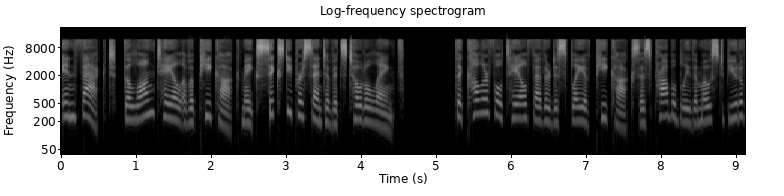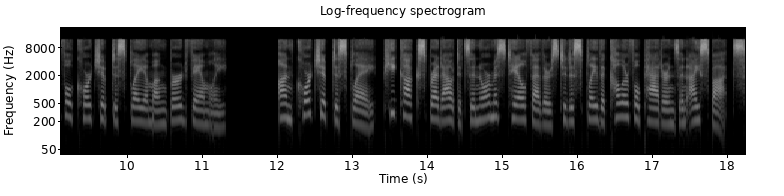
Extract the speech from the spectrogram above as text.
In fact, the long tail of a peacock makes 60% of its total length. The colorful tail feather display of peacocks is probably the most beautiful courtship display among bird family. On courtship display, peacock spread out its enormous tail feathers to display the colorful patterns and eye spots.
